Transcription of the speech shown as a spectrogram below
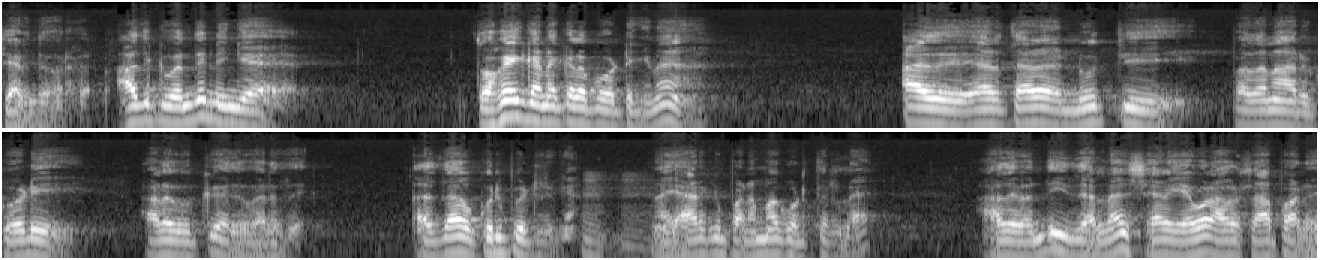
சேர்ந்தவர்கள். அதுக்கு வந்து நீங்கள் தொகை கணக்கில் போட்டிங்கன்னா அது ஏறத்தாழ நூற்றி பதினாறு கோடி அளவுக்கு அது வருது. அதுதான் குறிப்பிட்டிருக்கேன். நான் யாருக்கும் பணமாக கொடுத்துடல. அது வந்து இதெல்லாம் சே எவ்வளோ அவர் சாப்பாடு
